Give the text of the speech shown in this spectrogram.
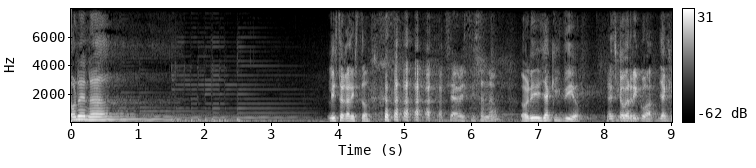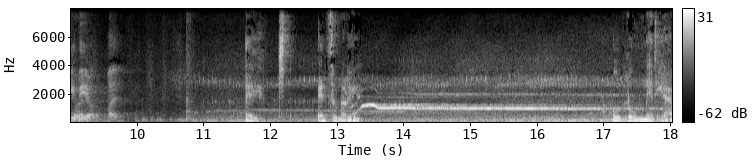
onena Listo, listo. Zea besti zen, hau? Hori jakik dio. Aizko berrikoa, jakik dio. Bai. Ei, txt, entzun hori. Ulu Media.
